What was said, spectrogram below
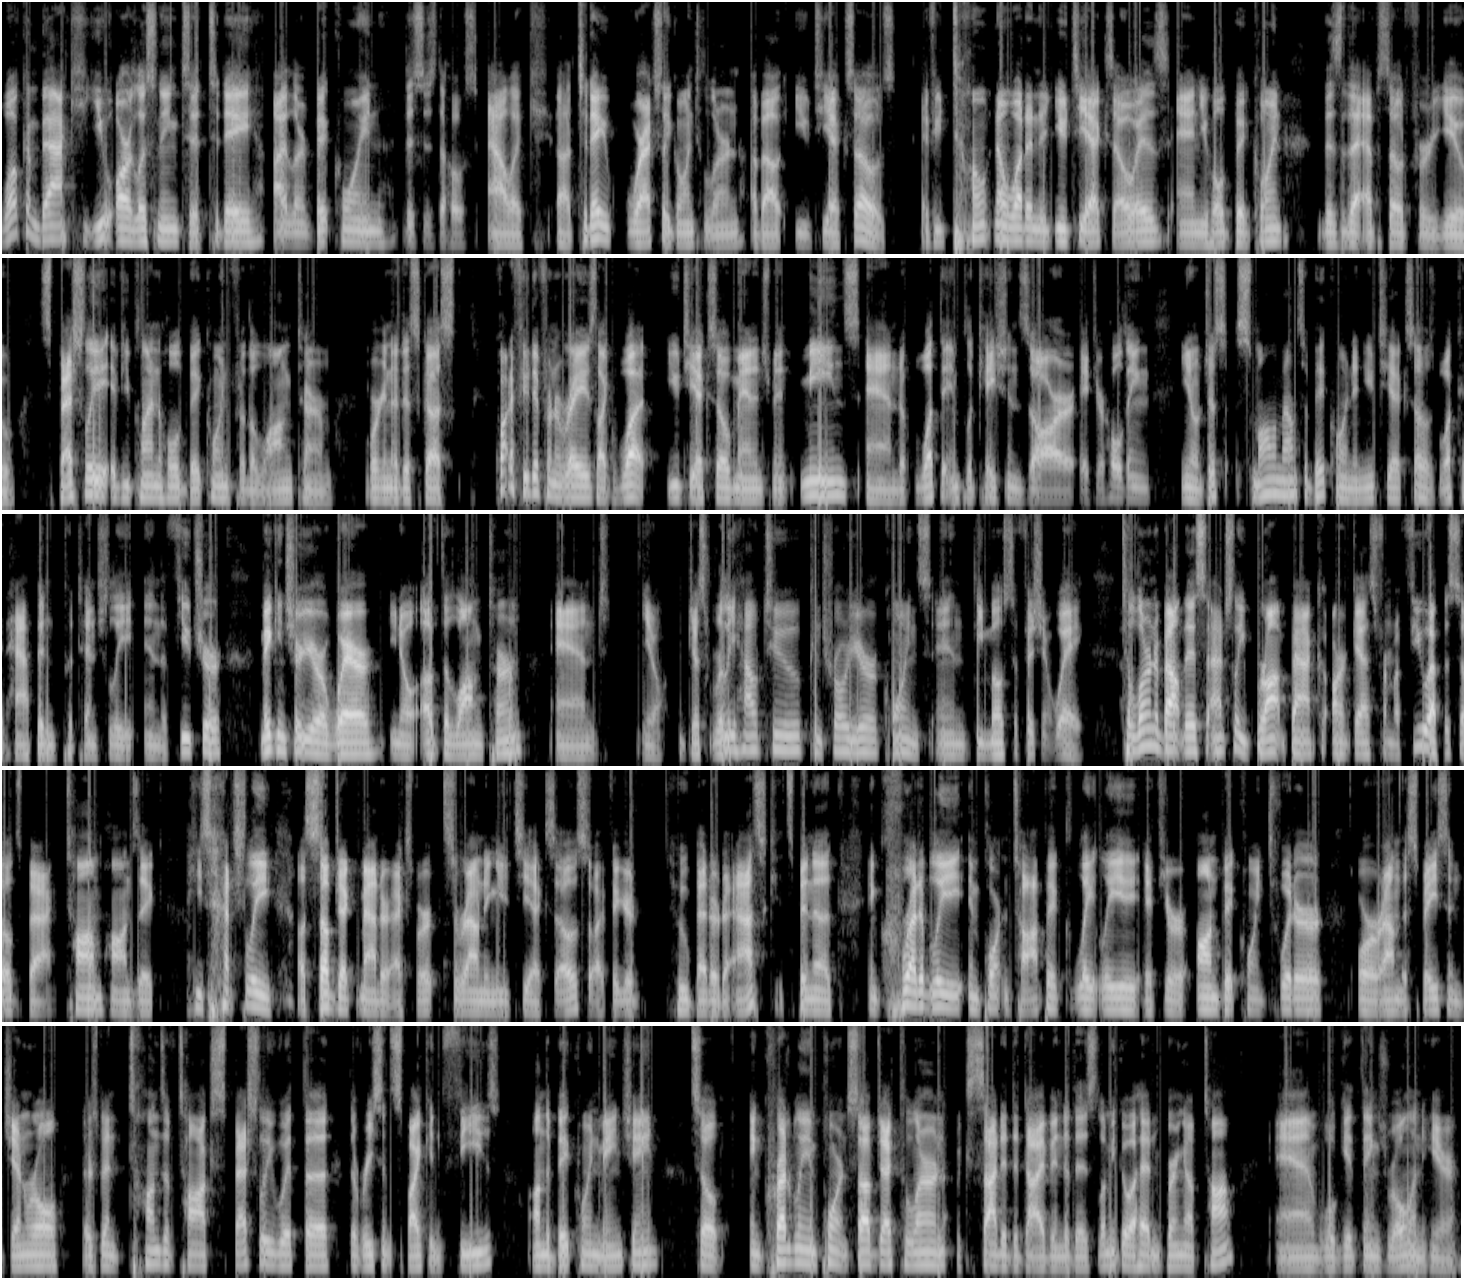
Welcome back. You are listening to Today I Learned Bitcoin. This is the host, Alec. Uh, today, we're actually going to learn about UTXOs. If you don't know what an UTXO is and you hold Bitcoin, this is the episode for you, especially if you plan to hold Bitcoin for the long term. We're going to discuss quite a few different arrays, like what UTXO management means and what the implications are if you're holding you know, just small amounts of Bitcoin and UTXOs, what could happen potentially in the future, making sure you're aware, you know, of the long term and, you know, just really how to control your coins in the most efficient way. To learn about this, I actually brought back our guest from a few episodes back, Tom Honzik. He's actually a subject matter expert surrounding UTXO, so I figured who better to ask? It's been an incredibly important topic lately. If you're on Bitcoin Twitter or around the space in general, there's been tons of talk, especially with the the recent spike in fees on the Bitcoin main chain. So incredibly important subject to learn. excited to dive into this. Let me go ahead and bring up Tom and we'll get things rolling here.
